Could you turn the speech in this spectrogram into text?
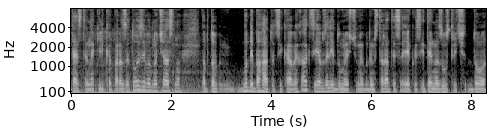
тести на кілька паразитозів одночасно. Тобто буде багато цікавих акцій. Я взагалі думаю, що ми будемо старатися якось іти на зустріч до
